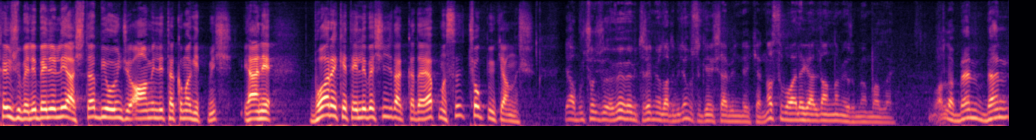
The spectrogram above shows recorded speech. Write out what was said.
tecrübeli, belirli yaşta bir oyuncu. A milli takıma gitmiş. Yani bu hareket 55. dakikada yapması çok büyük yanlış. Ya bu çocuğu öve öve bitiremiyorlardı biliyor musun Gençler Birliği'ndeyken. Nasıl bu hale geldi anlamıyorum ben vallahi. Valla ben ben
